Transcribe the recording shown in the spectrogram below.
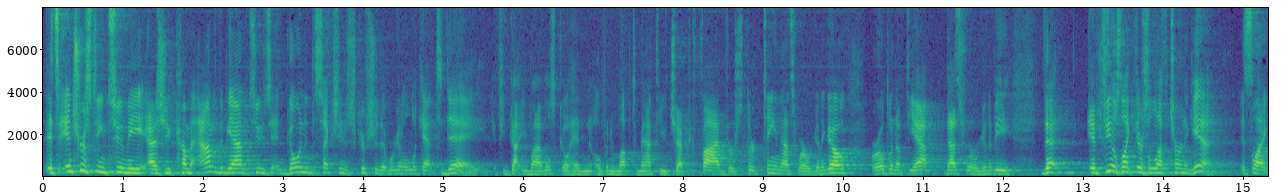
It's interesting to me as you come out of the Beatitudes and go into the section of Scripture that we're going to look at today. If you've got your Bibles, go ahead and open them up to Matthew chapter 5, verse 13. That's where we're going to go. Or open up the app. That's where we're going to be. That it feels like there's a left turn again. It's like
